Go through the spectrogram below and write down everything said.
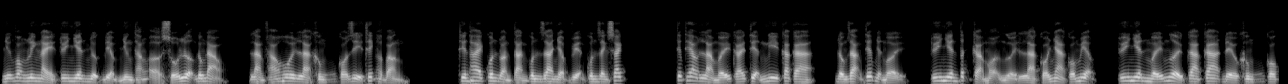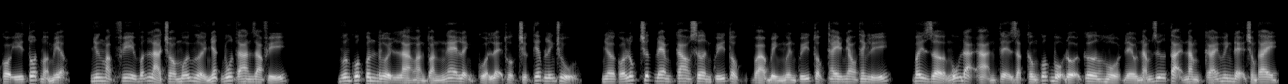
những vong linh này tuy nhiên nhược điểm nhưng thắng ở số lượng đông đảo, làm pháo hôi là không có gì thích hợp bằng. Thiên hai quân đoàn tàn quân gia nhập viện quân danh sách. Tiếp theo là mấy cái tiện nghi ca ca, đồng dạng tiếp nhận mời, tuy nhiên tất cả mọi người là có nhà có miệng tuy nhiên mấy người ca ca đều không có có ý tốt mở miệng, nhưng mặc phi vẫn là cho mỗi người nhất bút an ra phí. Vương quốc quân đội là hoàn toàn nghe lệnh của lệ thuộc trực tiếp lính chủ, nhờ có lúc trước đem cao sơn quý tộc và bình nguyên quý tộc thay nhau thanh lý, bây giờ ngũ đại ạn tệ giặc công quốc bộ đội cơ hồ đều nắm giữ tại năm cái huynh đệ trong tay,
